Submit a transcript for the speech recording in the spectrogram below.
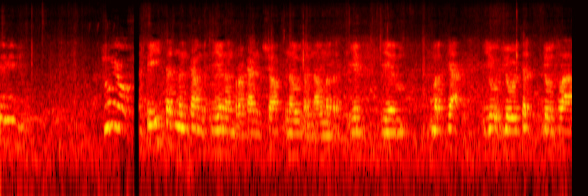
人民币。 ពីទឹកនឹងកម្ពុជានឹងប្រកាន់ខ្ជាប់នៅចំណងមិត្តភាពជាមិត្តភ័ក្តិយោយោចិត្តយោថ្លាម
